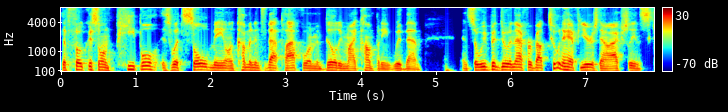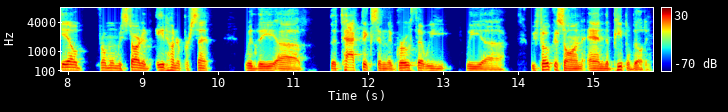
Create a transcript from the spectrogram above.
the focus on people is what sold me on coming into that platform and building my company with them. And so we've been doing that for about two and a half years now, actually, and scaled from when we started 800% with the uh, the tactics and the growth that we we uh, we focus on and the people building.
